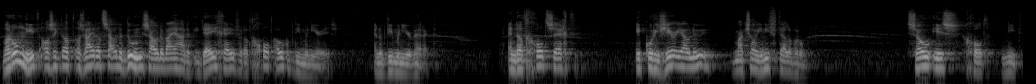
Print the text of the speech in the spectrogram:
Waarom niet? Als, ik dat, als wij dat zouden doen, zouden wij haar het idee geven dat God ook op die manier is. En op die manier werkt. En dat God zegt, ik corrigeer jou nu, maar ik zal je niet vertellen waarom. Zo is God niet.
